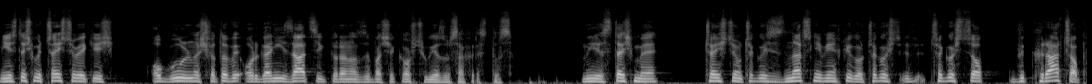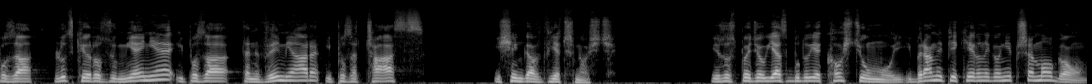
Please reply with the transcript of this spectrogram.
Nie jesteśmy częścią jakiejś ogólnoświatowej organizacji, która nazywa się Kościół Jezusa Chrystusa. My jesteśmy częścią czegoś znacznie większego, czegoś, czegoś, co wykracza poza ludzkie rozumienie i poza ten wymiar i poza czas i sięga w wieczność. Jezus powiedział: Ja zbuduję kościół mój i bramy piekielne go nie przemogą.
